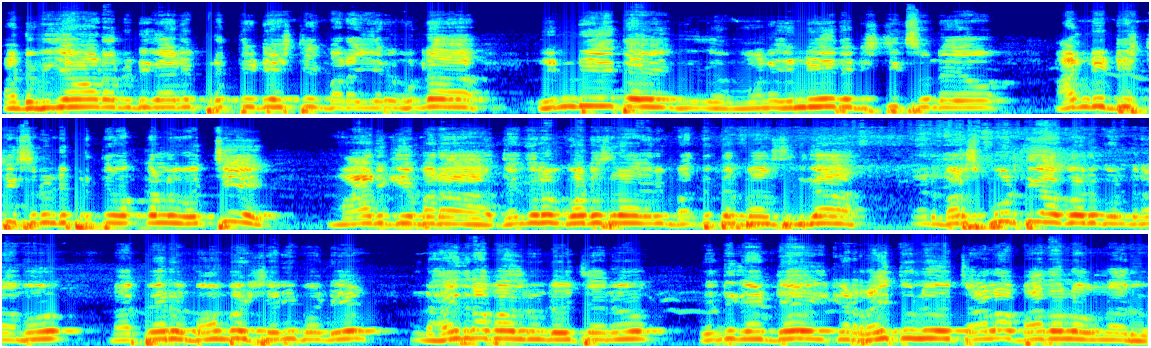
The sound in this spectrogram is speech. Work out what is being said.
అటు విజయవాడ నుండి కానీ ప్రతి డిస్టిక్ మన ఉన్న ఎన్ని అయితే మన ఎన్ని అయితే డిస్టిక్స్ ఉన్నాయో అన్ని డిస్టిక్స్ నుండి ప్రతి ఒక్కళ్ళు వచ్చి మాడికి మన జంజరం కోటేశ్వరరావు గారికి మద్దతు తెలపాల్సిందిగా నేను మనస్ఫూర్తిగా కోరుకుంటున్నాము. నా పేరు మొహమ్మద్ షరీఫ్ అండి. నేను హైదరాబాద్ నుండి వచ్చాను. ఎందుకంటే ఇక్కడ రైతులు చాలా బాధలో ఉన్నారు.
